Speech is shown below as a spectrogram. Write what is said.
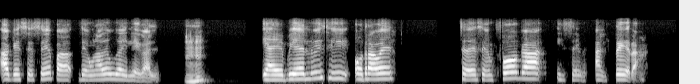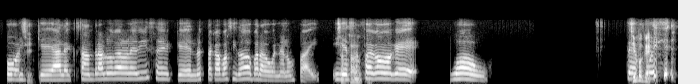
a que se sepa de una deuda ilegal. Y a Pierluisi otra vez se desenfoca y se altera. Porque Alexandra Lugaro le dice que él no está capacitado para gobernar un país. Y eso fue como que, wow. Sí porque,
